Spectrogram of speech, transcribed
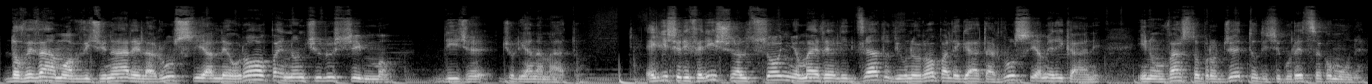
dovevamo avvicinare la Russia all'Europa e non ci riuscimmo, dice Giuliano Amato. Egli si riferisce al sogno mai realizzato di un'Europa legata a russi e americani in un vasto progetto di sicurezza comune.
